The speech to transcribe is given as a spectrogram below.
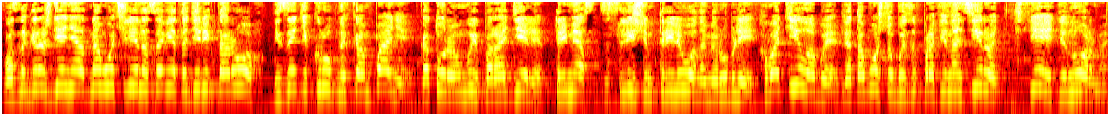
вознаграждение одного члена совета директоров из этих крупных компаний, которым вы породили тремя с лишним триллионами рублей, хватило бы для того, чтобы профинансировать все эти нормы.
